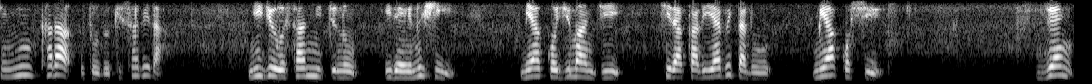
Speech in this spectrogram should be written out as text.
人からお届けされら、23日の慰霊の日、宮古自慢寺開かれやびたる宮古市。全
